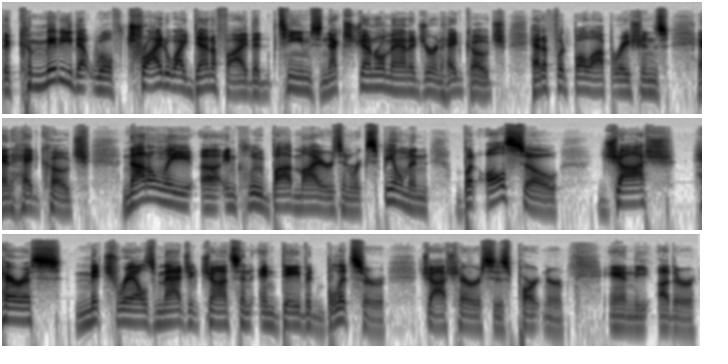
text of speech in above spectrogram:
the committee that will try to identify the team's next general manager and head coach, head of football operations and head coach, not only uh, include Bob Myers and Rick Spielman, but also Josh Harris, Mitch Rales, Magic Johnson, and David Blitzer, Josh Harris's partner, and the other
